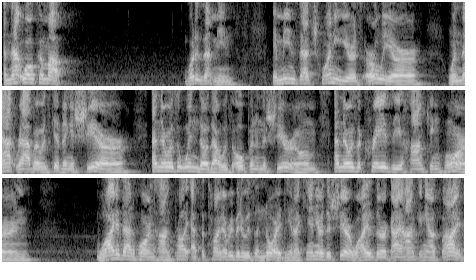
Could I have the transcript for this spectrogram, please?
and that woke him up. What does that mean? It means that 20 years earlier, when that rabbi was giving a shiur, and there was a window that was open in the shiur room, and there was a crazy honking horn. Why did that horn honk? Probably at the time everybody was annoyed. You know, I can't hear the shiur. Why is there a guy honking outside?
